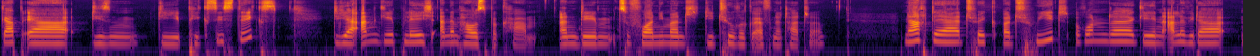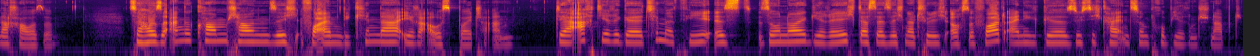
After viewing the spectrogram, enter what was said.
gab er diesem die Pixie Sticks, die er angeblich an dem Haus bekam, an dem zuvor niemand die Türe geöffnet hatte. Nach der Trick-or-Treat-Runde gehen alle wieder nach Hause. Zu Hause angekommen, schauen sich vor allem die Kinder ihre Ausbeute an. Der achtjährige Timothy ist so neugierig, dass er sich natürlich auch sofort einige Süßigkeiten zum Probieren schnappt.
